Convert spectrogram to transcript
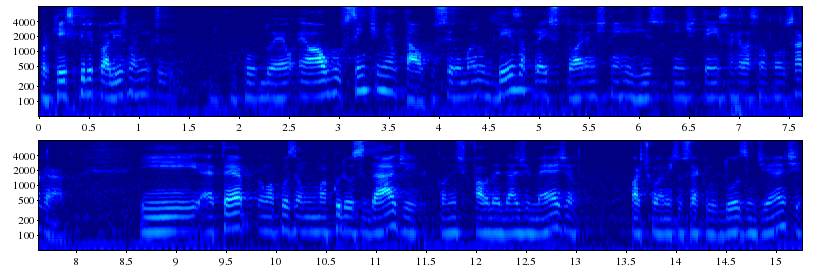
Porque espiritualismo é, é algo sentimental, o ser humano desde a pré-história a gente tem registro que a gente tem essa relação com o sagrado. E até uma coisa, uma curiosidade, quando a gente fala da Idade Média, particularmente do século XII em diante,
